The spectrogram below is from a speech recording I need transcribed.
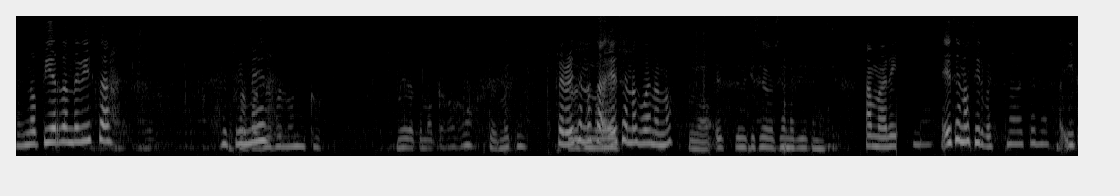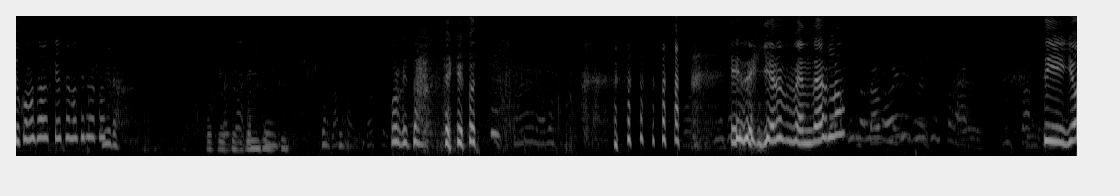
No pierdan de vista el primero. fue el único. Mira como acá abajo se meten. Pero, ese, no, está, ese no es bueno, ¿no? No, ese tiene que ser así amarillo como este. Amarillo. Ese no sirve. No, este no. ¿Y tú cómo sabes que ese no sirve, Rosa? Mira. Porque es que se comen. Porque está feo. y si quieren venderlo. Si yo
